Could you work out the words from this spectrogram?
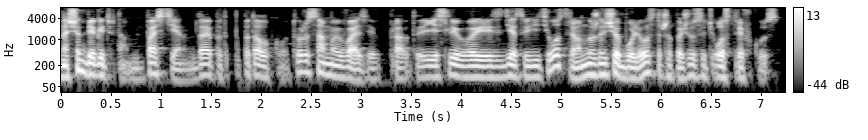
начнет бегать там, по стенам, да, по, по потолку. То же самое в Азии правда. Если вы с детства едите острое, вам нужно еще более острый, чтобы почувствовать острый вкус.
